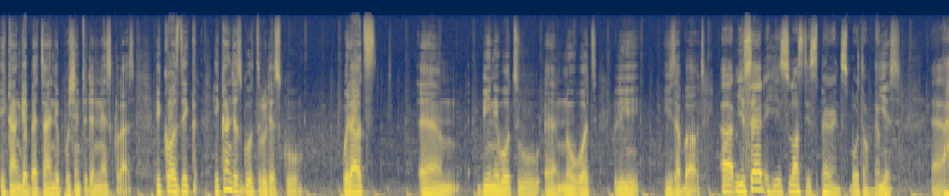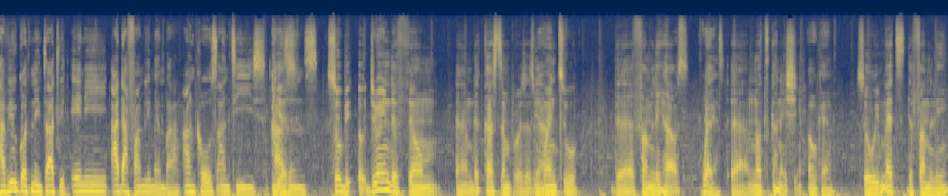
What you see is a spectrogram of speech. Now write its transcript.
he can get better and they push him to the next class because they he can't just go through the school without um, being able to uh, know what really he's about. Um, you said he's lost his parents, both of them. Yes. Uh, have you gotten in touch with any other family member, uncles, aunties, cousins? Yes. So be, uh, during the film, um, the custom process, Yeah. we went to the family house Where? at um, North Kaneshie. Okay. So we met the family.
